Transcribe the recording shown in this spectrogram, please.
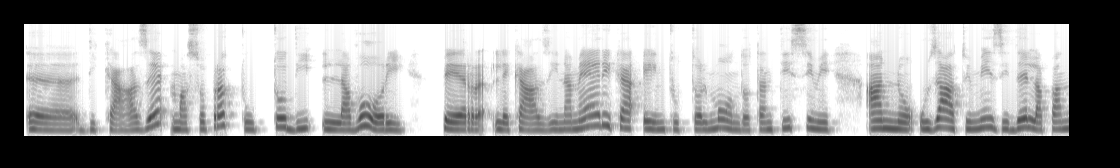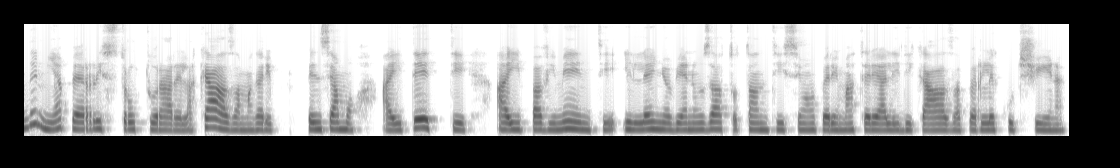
eh, di case, ma soprattutto di lavori per le case in America e in tutto il mondo. Tantissimi hanno usato i mesi della pandemia per ristrutturare la casa, magari Pensiamo ai tetti, ai pavimenti, il legno viene usato tantissimo per i materiali di casa, per le cucine.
